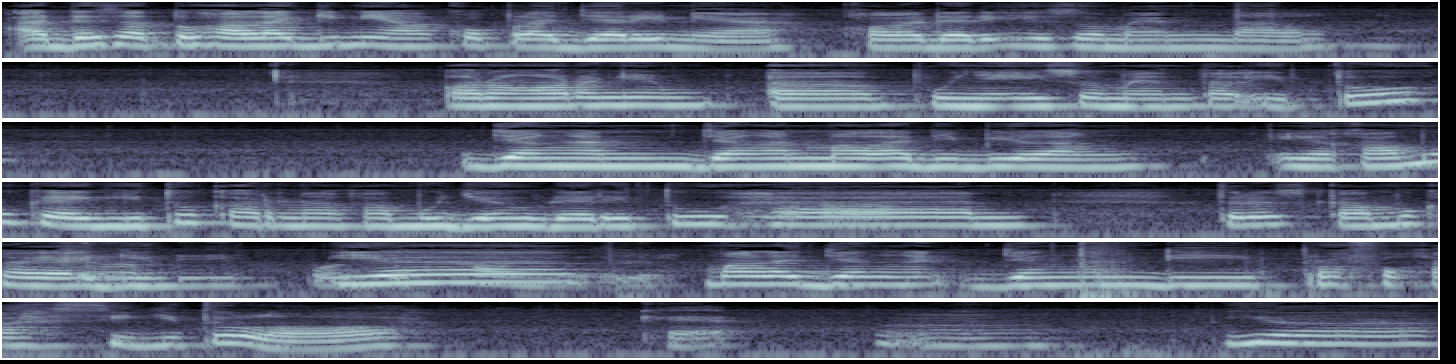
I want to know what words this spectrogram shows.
ada satu hal lagi nih yang aku pelajarin ya, kalau dari isu mental. Orang-orang yang eh, punya isu mental itu jangan jangan malah dibilang ya kamu kayak gitu karena kamu jauh dari Tuhan. Terus kamu kayak Jangan gitu. Iya, gitu ya. malah jangan jangan diprovokasi gitu loh. Kayak Mm. Iya,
